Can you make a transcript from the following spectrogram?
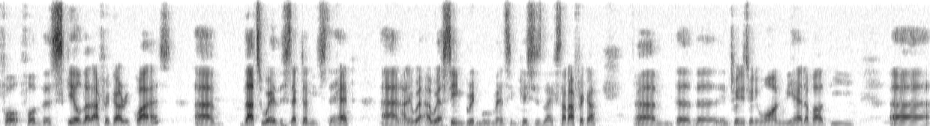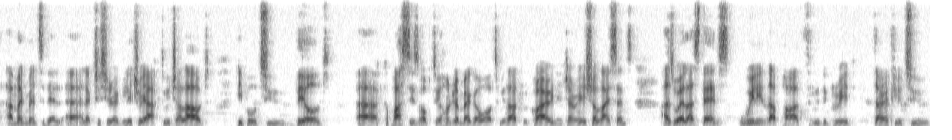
for, for the scale that Africa requires, um, that's where the sector needs to head. And, and we are seeing great movements in places like South Africa. Um, the, the, in 2021, we heard about the uh, amendment to the uh, Electricity Regulatory Act, which allowed people to build uh, capacities up to 100 megawatts without requiring a generation license, as well as then wheeling that power through the grid directly to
